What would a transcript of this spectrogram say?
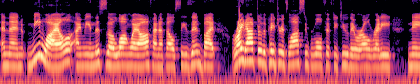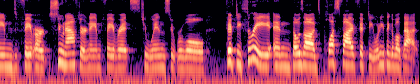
And then, meanwhile, I mean, this is a long way off NFL season, but right after the Patriots lost Super Bowl 52, they were already named fav- or soon after named favorites to win Super Bowl 53, and those odds plus 550. What do you think about that?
